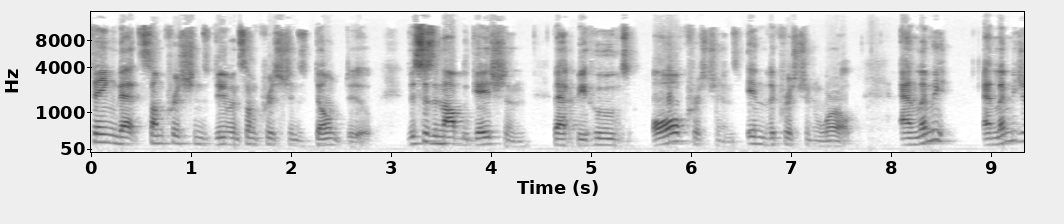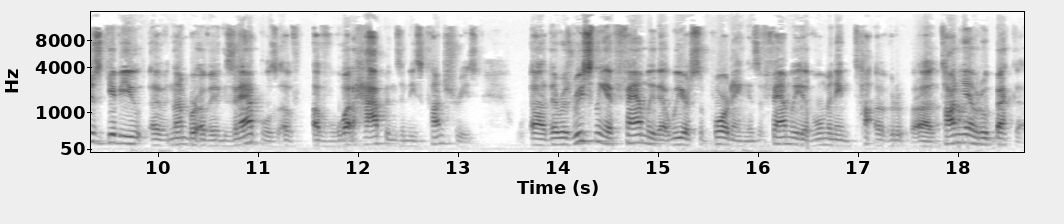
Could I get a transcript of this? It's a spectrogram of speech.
thing that some Christians do and some Christians don't do. This is an obligation that behooves all Christians in the Christian world. And let me and let me just give you a number of examples of, of what happens in these countries. Uh, there was recently a family that we are supporting. is a family of a woman named Ta- uh, Tanya Rubeka.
